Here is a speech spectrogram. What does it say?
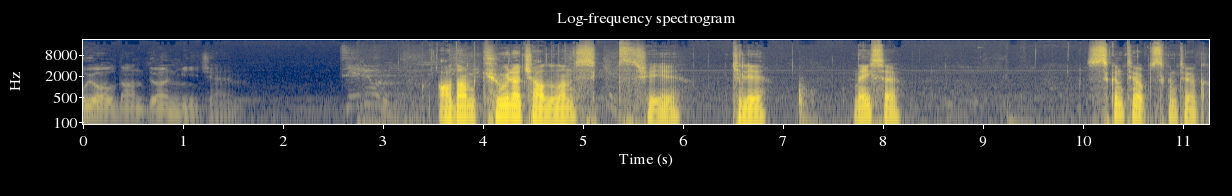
Bu yoldan dönmeyeceğim. Adam Q ile çaldı lan şeyi. Kili. Neyse. Sıkıntı yok, sıkıntı yok.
